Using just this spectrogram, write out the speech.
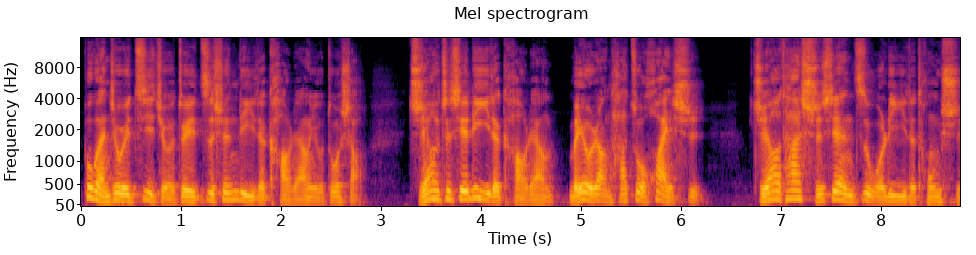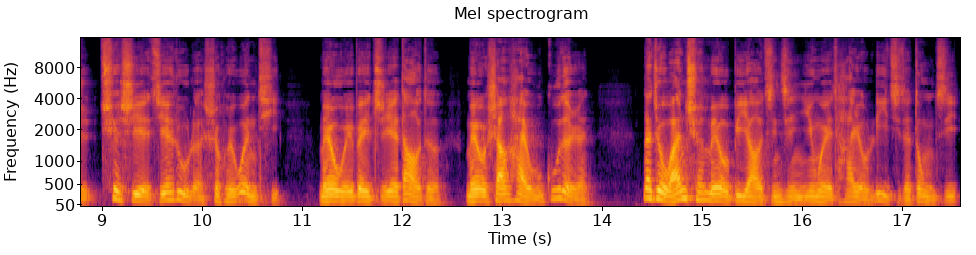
不管这位记者对自身利益的考量有多少，只要这些利益的考量没有让他做坏事，只要他实现自我利益的同时，确实也揭露了社会问题，没有违背职业道德，没有伤害无辜的人，那就完全没有必要仅仅因为他有利己的动机，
